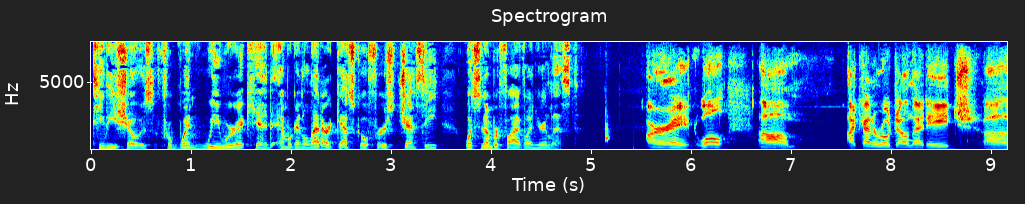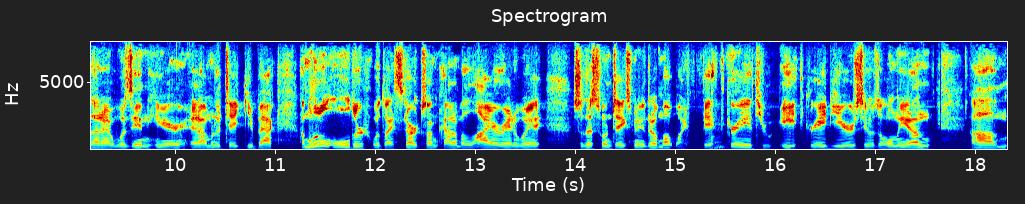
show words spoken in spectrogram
TV shows from when we were a kid, and we're going to let our guests go first. Jesse, what's number five on your list? All right. Well, um, I kind of wrote down that age uh, that I was in here, and I'm going to take you back. I'm a little older with my start, so I'm kind of a liar right away. So this one takes me to about my fifth grade through eighth grade years. It was only on um,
